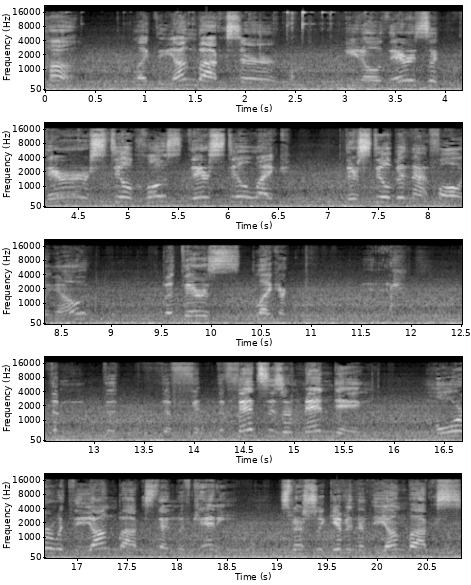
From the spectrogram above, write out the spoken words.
huh, like, the Young Bucks are, you know, there's a, they're still close, they're still like, there's still been that falling out but there's like a the the the, the fences are mending more with the Young Bucks than with Kenny, especially given that the Young Bucks,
